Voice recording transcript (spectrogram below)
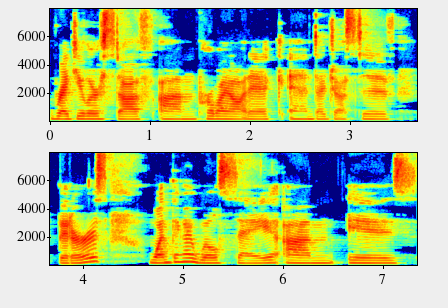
regular stuff, um, probiotic and digestive bitters. One thing I will say um, is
